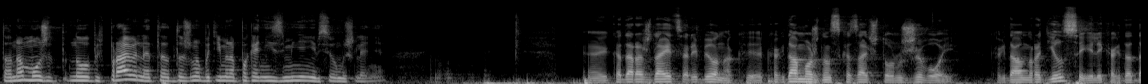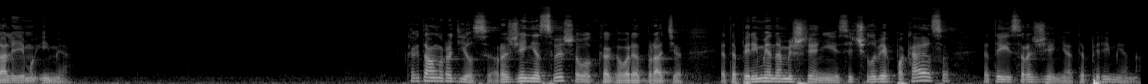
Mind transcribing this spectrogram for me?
То она может но правильно, это должно быть именно пока не изменение всего мышления. Э, Когда рождается ребенок, э, когда можно сказать, что он живой? Когда он родился или когда дали ему имя? Когда он родился. Рождение свыше, вот как говорят братья, это перемена мышления. Если человек покаялся, это и есть рождение, это перемена.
